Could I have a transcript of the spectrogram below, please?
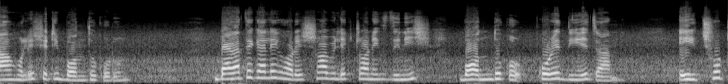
না হলে সেটি বন্ধ করুন। বেড়াতে গেলে ঘরের সব ইলেকট্রনিক্স জিনিস বন্ধ করে দিয়ে যান। এই ছোট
